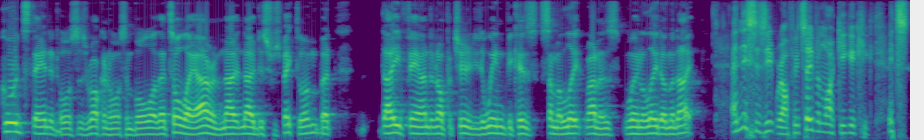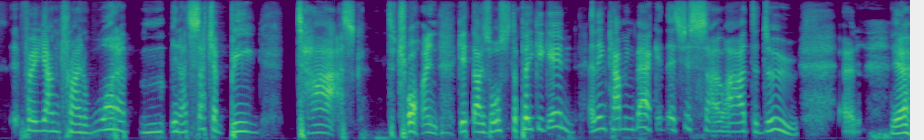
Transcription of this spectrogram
good standard horses, rocking horse and baller. That's all they are, and no no disrespect to them, but they found an opportunity to win because some elite runners weren't elite on the day. And this is it, Ralph. It's even like Giga Kick. It's for a young trainer. What a you know, it's such a big task to try and get those horses to peak again, and then coming back. It's just so hard to do. And yeah,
